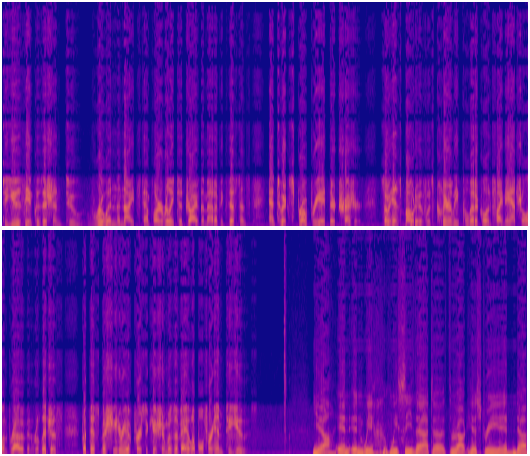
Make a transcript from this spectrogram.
to use the Inquisition to ruin the Knights Templar, really to drive them out of existence, and to expropriate their treasure. So his motive was clearly political and financial and rather than religious, but this machinery of persecution was available for him to use. Yeah, and, and we we see that uh, throughout history, and uh,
